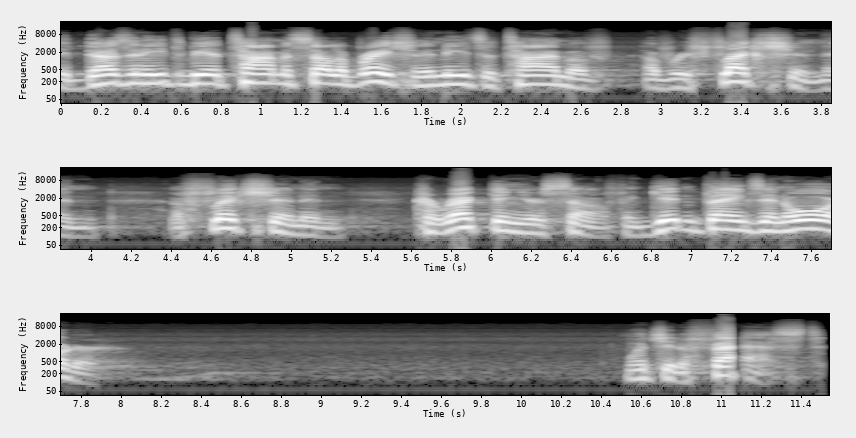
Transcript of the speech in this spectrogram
It doesn't need to be a time of celebration. It needs a time of, of reflection and affliction and correcting yourself and getting things in order. I want you to fast.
